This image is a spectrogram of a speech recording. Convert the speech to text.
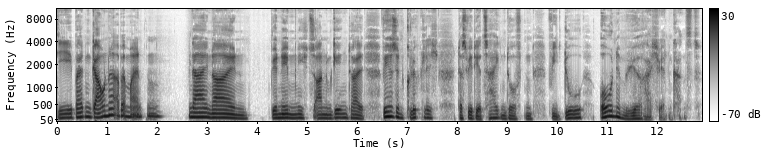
Die beiden Gauner aber meinten, nein, nein, wir nehmen nichts an, im Gegenteil, wir sind glücklich, dass wir dir zeigen durften, wie du ohne Mühe reich werden kannst.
